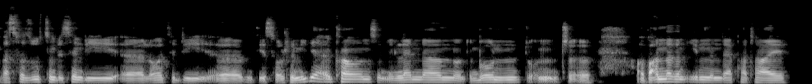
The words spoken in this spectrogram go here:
was versucht so ein bisschen die äh, Leute, die äh, die Social Media Accounts in den Ländern und im Bund und äh, auf anderen Ebenen der Partei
